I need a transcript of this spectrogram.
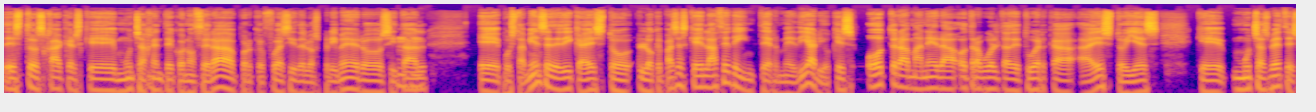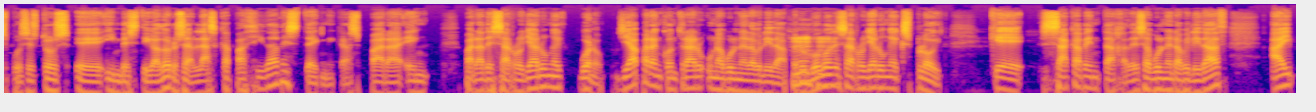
estos hackers que mucha gente conocerá porque fue así de los primeros y tal, eh, pues también se dedica a esto. Lo que pasa es que él hace de intermediario, que es otra manera, otra vuelta de tuerca a esto, y es que muchas veces, pues estos eh, investigadores, o sea, las capacidades técnicas para, para desarrollar un, bueno, ya para encontrar una vulnerabilidad, pero luego desarrollar un exploit que saca ventaja de esa vulnerabilidad, hay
